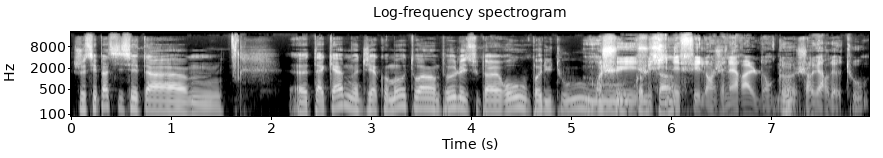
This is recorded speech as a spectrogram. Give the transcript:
je sais pas si c'est ta hum, euh, ta cam, Giacomo, toi, un peu les super héros ou pas du tout. Moi, je suis, je comme suis ça. cinéphile en général, donc Mm. euh, je regarde tout.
